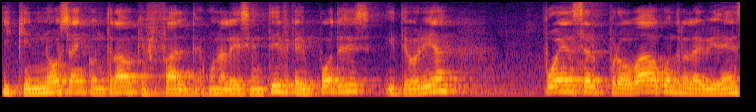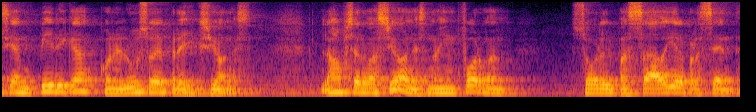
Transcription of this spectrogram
y que no se ha encontrado que falte. Una ley científica, hipótesis y teoría pueden ser probados contra la evidencia empírica con el uso de predicciones. Las observaciones nos informan sobre el pasado y el presente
